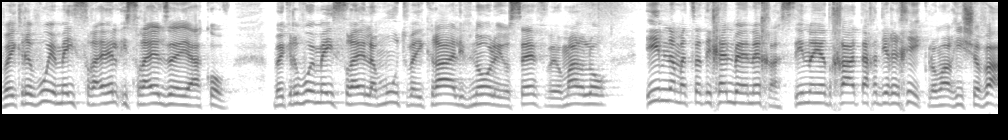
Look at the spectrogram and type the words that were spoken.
ויקרבו ימי ישראל, ישראל זה יעקב. ויקרבו ימי ישראל למות, ויקרא לבנו ליוסף, ויאמר לו, אם נא מצאתי חן בעיניך, שים נא ידך תחת ירחי, כלומר, היא שווה,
